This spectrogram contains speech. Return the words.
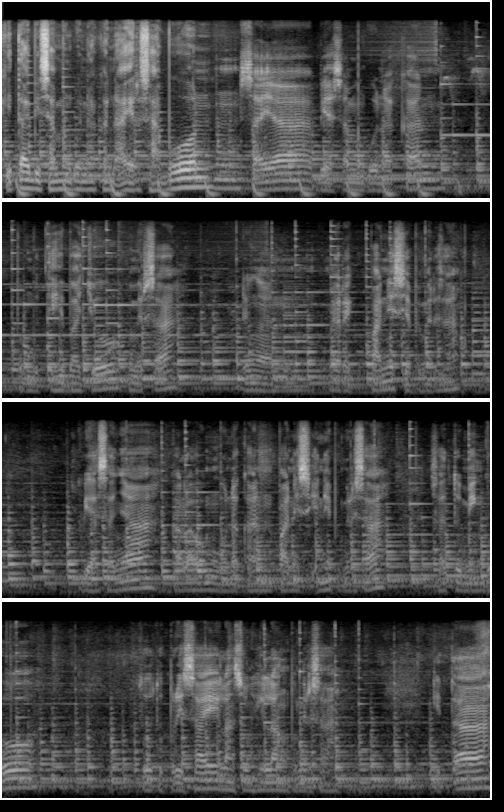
Kita bisa menggunakan air sabun. Hmm, saya biasa menggunakan pemutih baju pemirsa dengan merek panis ya pemirsa. Biasanya kalau menggunakan panis ini pemirsa satu minggu tutup perisai langsung hilang pemirsa. Kita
